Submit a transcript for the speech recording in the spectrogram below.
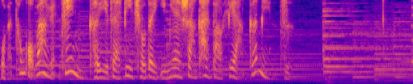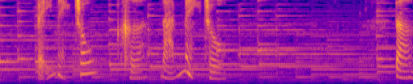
我们通过望远镜可以在地球的一面上看到两个名字，北美洲和南美洲。等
